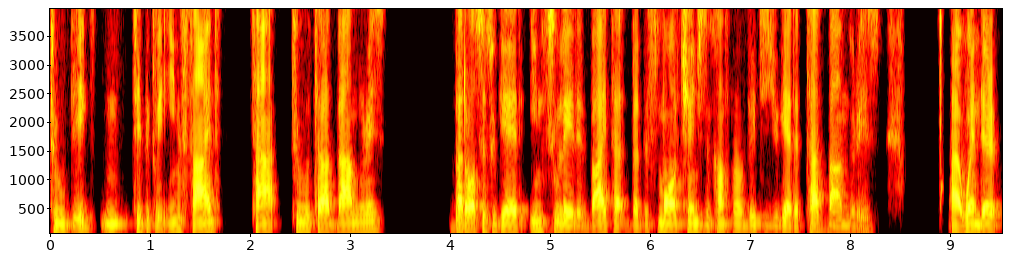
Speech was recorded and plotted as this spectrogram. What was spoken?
too big, typically inside ta- two TAD boundaries, but also to get insulated by TAD, but the small changes in contact probability you get at TAD boundaries uh, when they're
